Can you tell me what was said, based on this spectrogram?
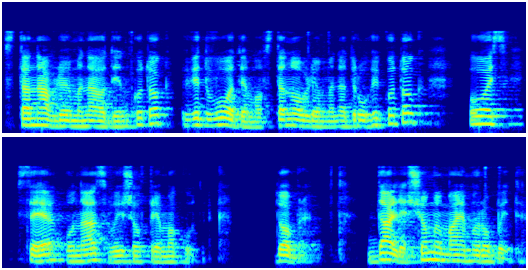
Встановлюємо на один куток, відводимо, встановлюємо на другий куток. Ось, все, у нас вийшов прямокутник. Добре. Далі, що ми маємо робити?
